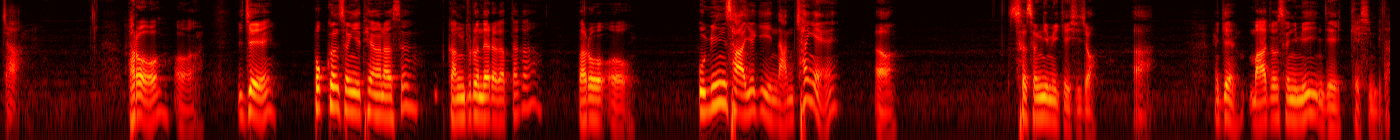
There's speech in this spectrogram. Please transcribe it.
자. 바로 어 이제 복건성이 태어나서 강주로 내려갔다가 바로 어 우민사 여기 남창에 어, 스승님이 계시죠. 아, 이렇게 마조 스님이 이제 계십니다.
